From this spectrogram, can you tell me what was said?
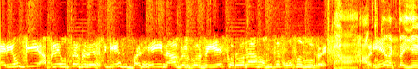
कह रही हूँ कि अपने उत्तर प्रदेश के केस बढ़े ही ना बिल्कुल भी। ये कोरोना हमसे कोसों दूर रहे। हाँ आपको क्या लगता है ये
